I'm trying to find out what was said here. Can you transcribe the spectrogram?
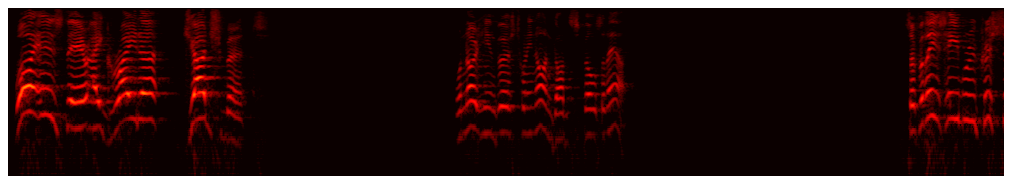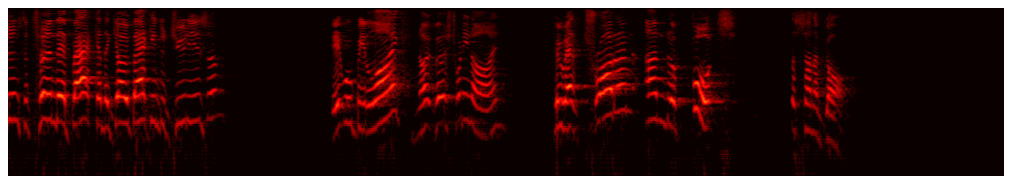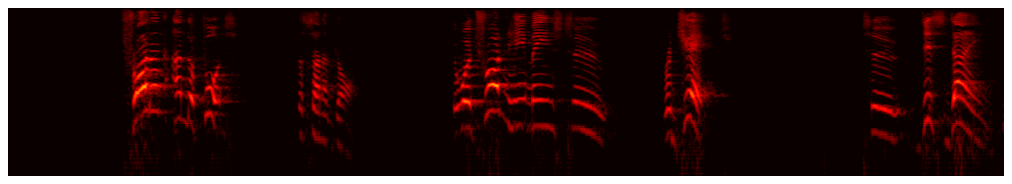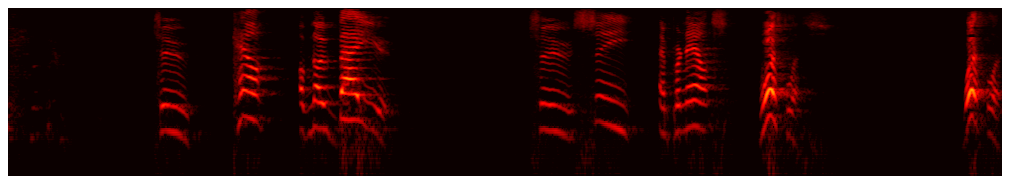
Why is there a greater judgment? Well, note here in verse 29, God spells it out. So, for these Hebrew Christians to turn their back and to go back into Judaism, it will be like, note verse 29, who have trodden underfoot the Son of God. Trodden underfoot the Son of God. The word trodden here means to reject, to disdain, to count of no value, to see and pronounce worthless. Worthless.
